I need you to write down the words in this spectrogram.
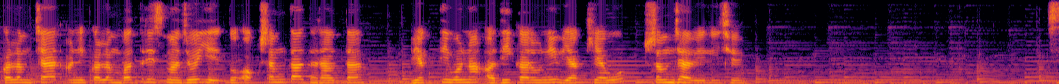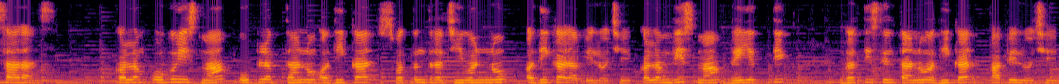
કલમ ચાર અને કલમ બત્રીસમાં જોઈએ તો અક્ષમતા ધરાવતા વ્યક્તિઓના અધિકારોની વ્યાખ્યાઓ સમજાવેલી છે. સારાંશ. કલમ ઓગણીસમાં ઉપલબ્ધાનો અધિકાર સ્વતંત્ર જીવનનો અધિકાર આપેલો છે. કલમ વીસમાં વૈયક્તિક ગતિશીલતાનો અધિકાર આપેલો છે.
